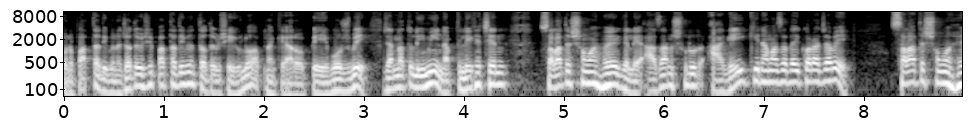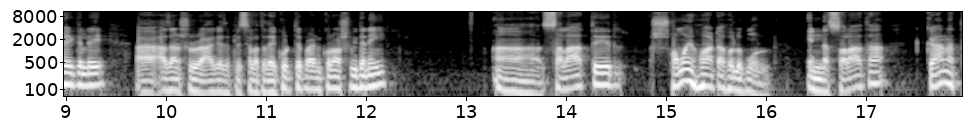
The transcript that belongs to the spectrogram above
কোনো পাত্তা দিবেন না। যত বেশি পাত্তা দিবেন, তত বেশি এগুলো আপনাকে আরও পেয়ে বসবে। জান্নাতুল ইমিন, আপনি লিখেছেন, সালাতের সময় হয়ে গেলে আজান শুরুর আগেই কি নামাজ আদায় করা যাবে? সালাতের সময় হয়ে গেলে আজান শুরুর আগে আপনি সালাত আদায় করতে পারেন, কোনো অসুবিধা নেই। সালাতের সময় হওয়াটা হলো মূল। ইন্না সলাতা কানাত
